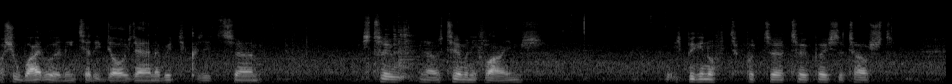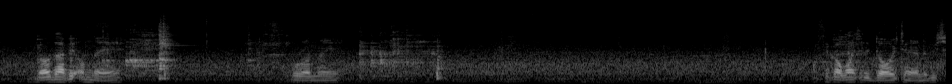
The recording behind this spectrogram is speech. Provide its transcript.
I should wait really until it dies down a bit because it's um, it's too you know there's too many flames. But it's big enough to put uh, two pieces of toast. I'd have it on there or on there. I think I'll wait till it dies down a bit.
